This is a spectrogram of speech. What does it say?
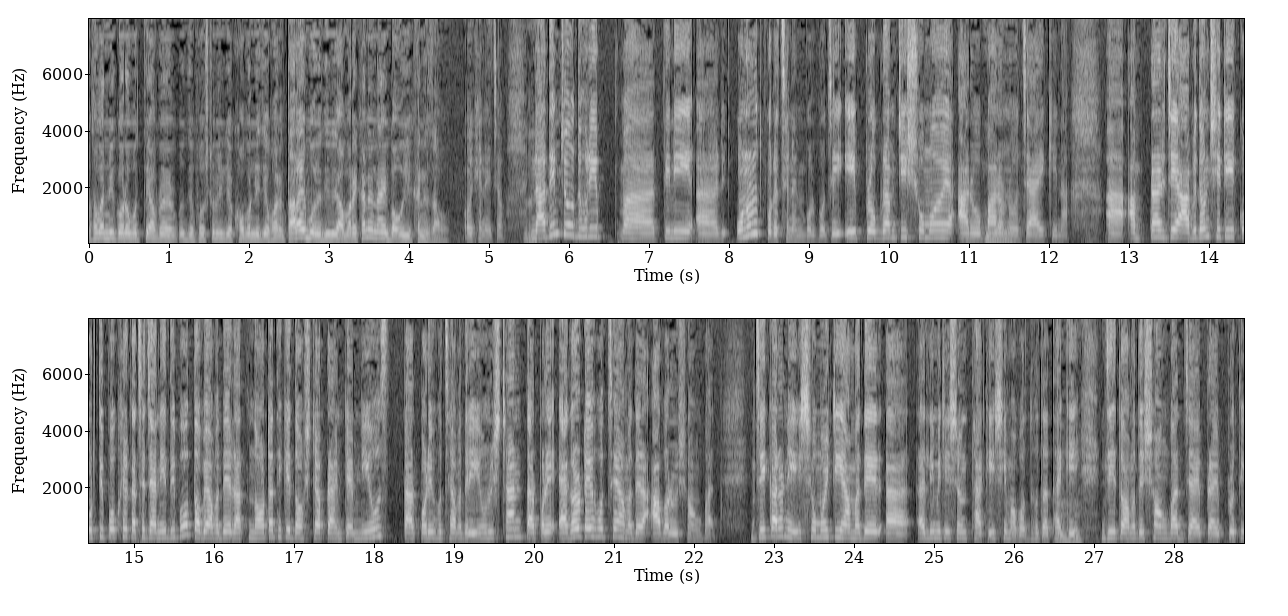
অথবা নিকটবর্তী আপনার যে পোস্ট অফিসে খবর নিতে পারেন তারাই বলে দিবে আমার এখানে নাই বা ওইখানে যাও। ওইখানে যাও। নাদিম চৌধুরী তিনি অনুরোধ করেছেন আমি বলব যে এই প্রোগ্রামটির সময় আরও বাড়ানো যায় কিনা। আপনার যে আবেদন সেটি কর্তৃপক্ষের কাছে জানিয়ে দিব তবে আমাদের রাত নটা থেকে দশটা প্রাইম টাইম নিউজ তারপরে হচ্ছে আমাদের এই অনুষ্ঠান তারপরে এগারোটায় হচ্ছে আমাদের আবারও সংবাদ। যে কারণে এই সময়টি আমাদের লিমিটেশন থাকে সীমাবদ্ধতা থাকে যেহেতু আমাদের সংবাদ যায় প্রায় প্রতি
